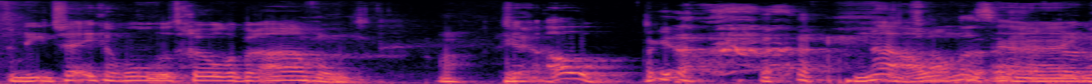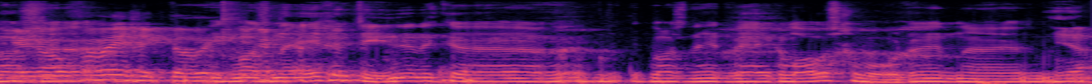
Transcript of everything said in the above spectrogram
verdient zeker 100 gulden per avond. Ik zeg, oh, Ja. nou, ik, was, eh, overweeg ik dat ik... ik was 19 en ik, ik was net werkeloos geworden en Ja.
